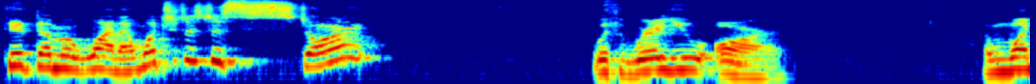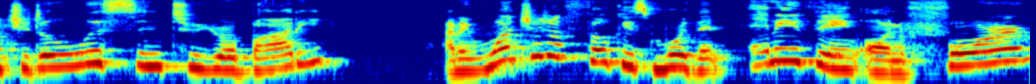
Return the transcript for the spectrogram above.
Tip number one I want you to just start with where you are. I want you to listen to your body, and I want you to focus more than anything on form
